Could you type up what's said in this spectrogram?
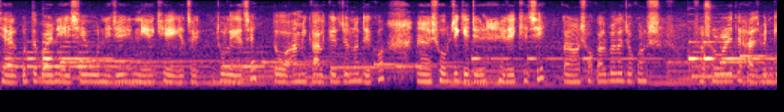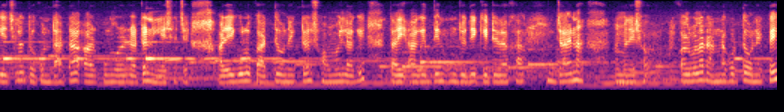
শেয়ার করতে পারিনি। এসে ও নিজেই নিয়ে খেয়ে গেছে, চলে গেছে। তো আমি কালকের জন্য দেখো সবজি কেটে রেখেছি। কারণ সকালবেলা যখন শ্বশুরবাড়িতে হাজব্যান্ড গিয়েছিল, তখন ডাটা আর কুমড়োর ডাটা নিয়ে এসেছে। আর এগুলো কাটতে অনেকটা সময় লাগে। তাই আগের দিন যদি কেটে রাখা যায় না মানে সকালবেলা রান্না করতে অনেকটাই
